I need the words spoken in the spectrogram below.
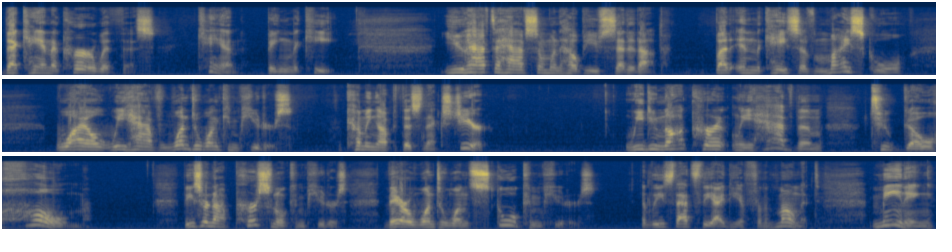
that can occur with this. Can being the key. You have to have someone help you set it up. But in the case of my school, while we have one to one computers coming up this next year, we do not currently have them to go home. These are not personal computers, they are one to one school computers. At least that's the idea for the moment. Meaning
